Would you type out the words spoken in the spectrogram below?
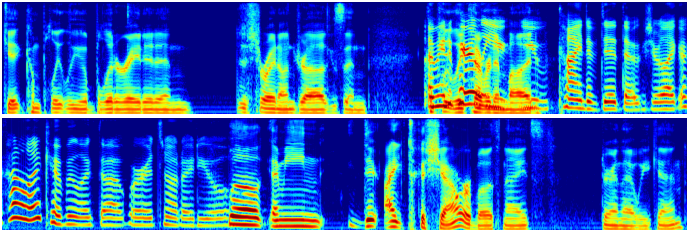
get completely obliterated and destroyed on drugs and I mean, apparently covered in you, mud. you kind of did though, because you're like, I kind of like camping like that, where it's not ideal. Well, I mean, there, I took a shower both nights during that weekend.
